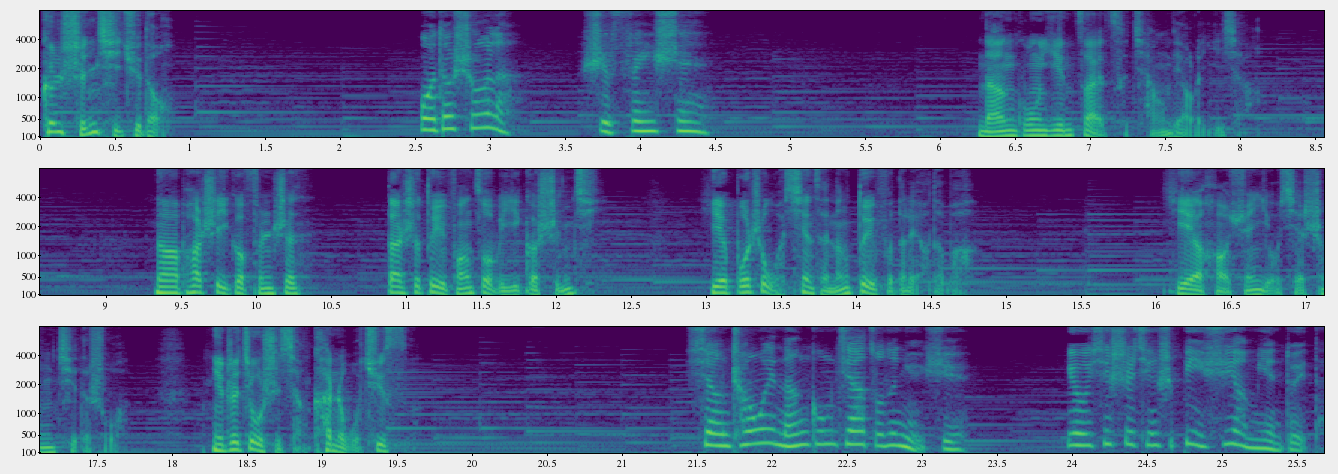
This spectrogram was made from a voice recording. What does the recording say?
跟神奇去斗？”我都说了，是分身。南宫音再次强调了一下。哪怕是一个分身，但是对方作为一个神奇，也不是我现在能对付得了的吧？叶浩轩有些生气的说：“你这就是想看着我去死？想成为南宫家族的女婿，有些事情是必须要面对的。”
